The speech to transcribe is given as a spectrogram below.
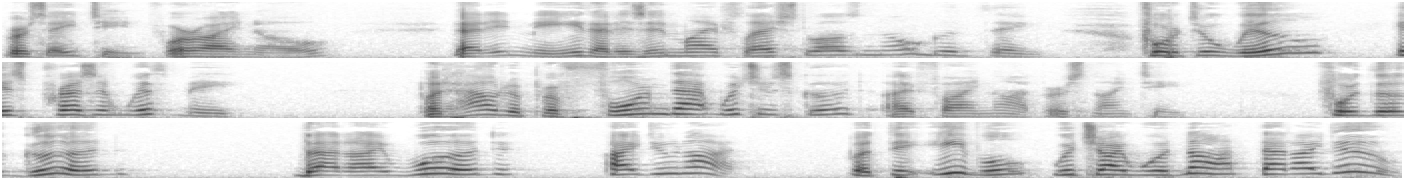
Verse 18 For I know that in me, that is in my flesh, dwells no good thing. For to will is present with me, but how to perform that which is good, I find not. Verse 19. For the good that I would, I do not. But the evil which I would not, that I do.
